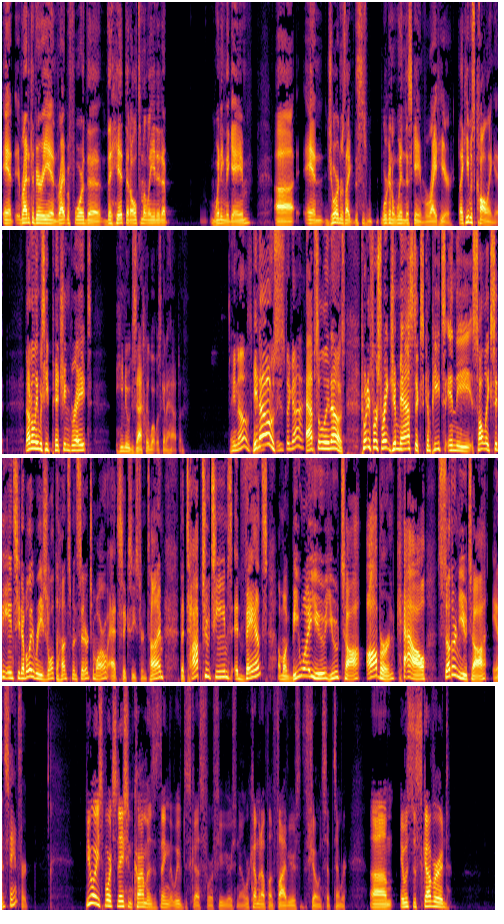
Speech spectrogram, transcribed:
and right at the very end, right before the the hit that ultimately ended up winning the game. Uh, and Jordan was like, "This is we're going to win this game right here." Like he was calling it. Not only was he pitching great, he knew exactly what was going to happen. He knows. He knows. He's the guy. Absolutely knows. 21st ranked gymnastics competes in the Salt Lake City NCAA Regional at the Huntsman Center tomorrow at 6 Eastern Time. The top two teams advance among BYU, Utah, Auburn, Cal, Southern Utah, and Stanford. BYU Sports Nation karma is a thing that we've discussed for a few years now. We're coming up on five years of the show in September. Um, it was discovered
